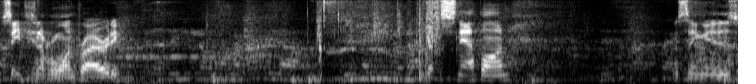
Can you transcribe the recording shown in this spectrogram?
Safety's number one priority. Got the snap on. This thing is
